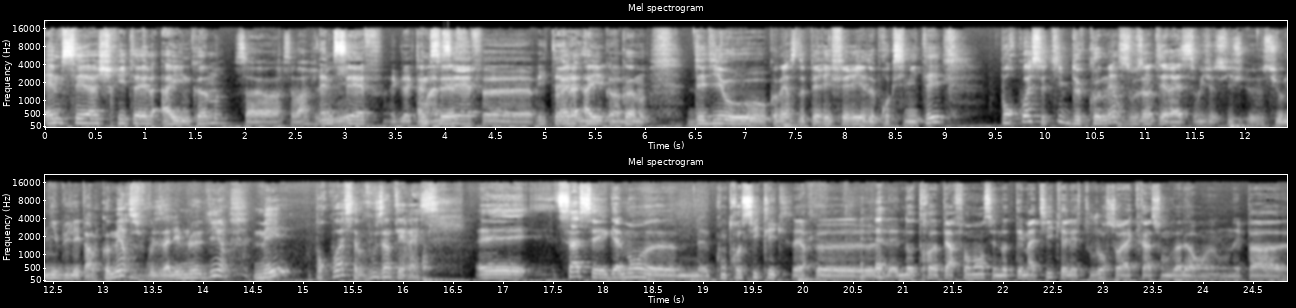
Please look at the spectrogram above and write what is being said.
MCH Retail High Income, ça, ça va MCF, exactement. MCF, euh, Retail High Income. Dédié au commerce de périphérie et de proximité. Pourquoi ce type de commerce vous intéresse? Oui, je suis, omnibulé par le commerce, vous allez me le dire, mais pourquoi ça vous intéresse? Ça, c'est également euh, contre-cyclique. C'est-à-dire que notre performance et notre thématique, elle est toujours sur la création de valeur. On n'est pas, euh,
